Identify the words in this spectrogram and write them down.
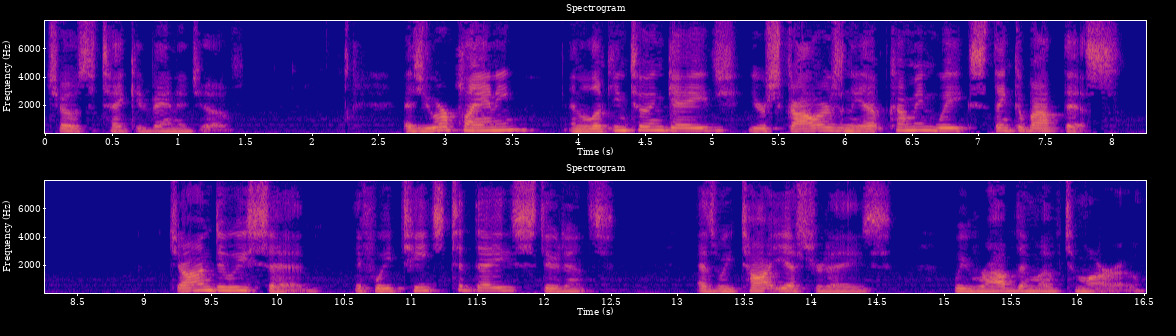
chose to take advantage of. As you are planning and looking to engage your scholars in the upcoming weeks, think about this. John Dewey said, If we teach today's students as we taught yesterday's, we rob them of tomorrow.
